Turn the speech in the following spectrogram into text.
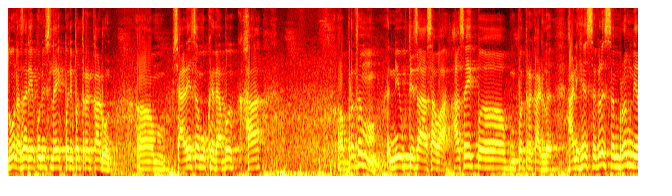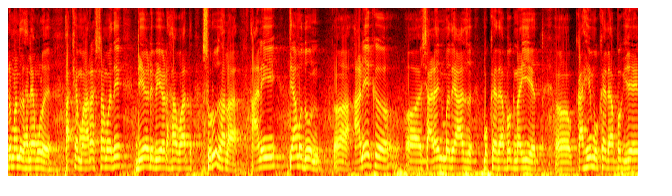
दोन हजार एकोणीसला एक परिपत्रक काढून शाळेचा मुख्याध्यापक हा प्रथम नियुक्तीचा असावा असं एक प पत्र काढलं. आणि हे सगळं संभ्रम निर्माण झाल्यामुळं अख्ख्या महाराष्ट्रामध्ये डी एड बी एड हा वाद सुरू झाला. आणि त्यामधून अनेक शाळांमध्ये आज मुख्याध्यापक नाही आहेत. काही मुख्याध्यापक जे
